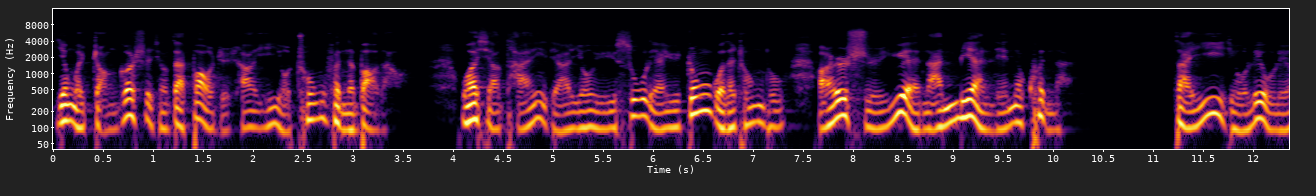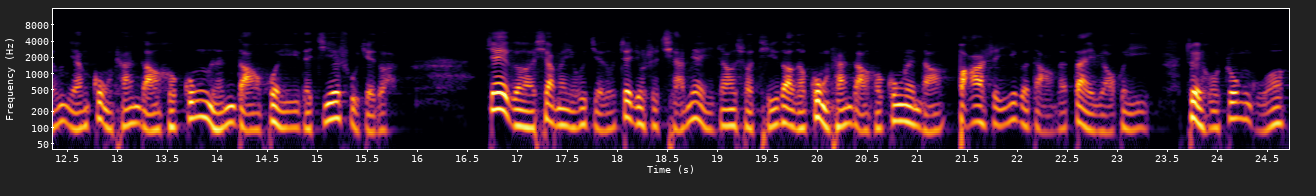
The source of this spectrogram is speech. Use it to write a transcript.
因为整个事情在报纸上已有充分的报道。我想谈一点由于苏联与中国的冲突而使越南面临的困难。在一九六零年共产党和工人党会议的结束阶段。这个下面有个解读，这就是前面一章所提到的共产党和工人党八十一个党的代表会议。最后，中国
